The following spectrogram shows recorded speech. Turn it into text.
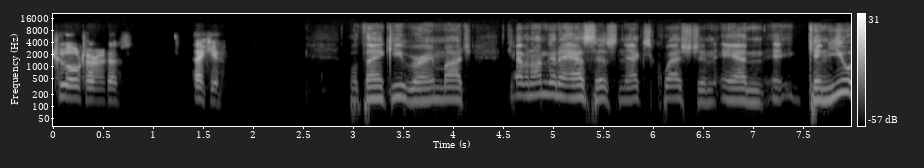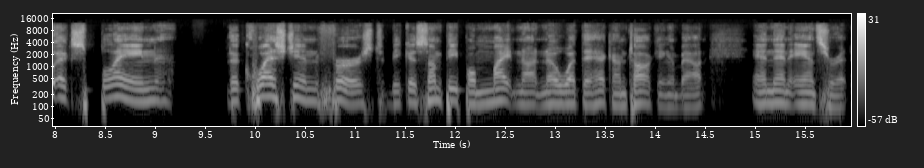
two alternatives. Thank you. Well, thank you very much. Kevin, I'm going to ask this next question. And eh, can you explain the question first? Because some people might not know what the heck I'm talking about, and then answer it.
